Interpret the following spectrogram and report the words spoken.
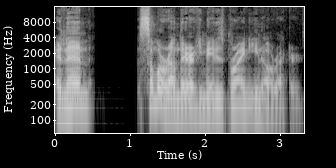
And then somewhere around there, he made his Brian Eno record,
